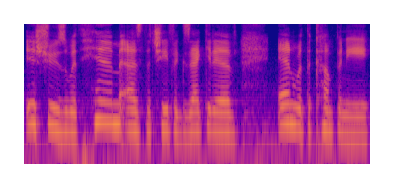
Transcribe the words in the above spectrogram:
issues with him as the chief executive and with the company.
